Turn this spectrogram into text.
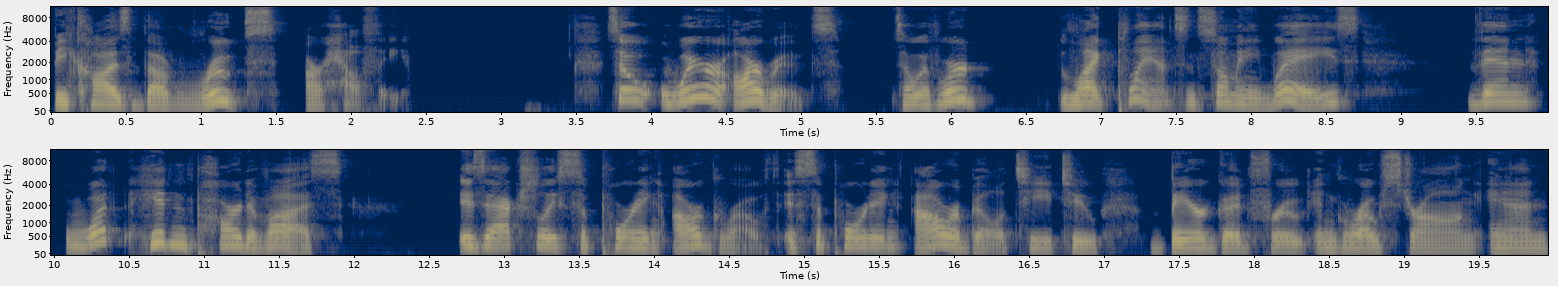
because the roots are healthy. So, where are our roots? So, if we're like plants in so many ways, then what hidden part of us is actually supporting our growth, is supporting our ability to bear good fruit and grow strong and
